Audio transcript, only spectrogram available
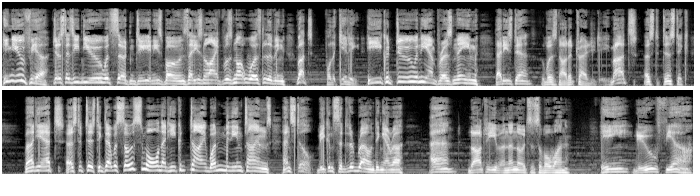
He knew fear, just as he knew with certainty in his bones that his life was not worth living, but for the killing he could do in the Emperor's name, that his death was not a tragedy, but a statistic. But yet, a statistic that was so small that he could die one million times and still be considered a rounding error, and not even a noticeable one. He knew fear.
